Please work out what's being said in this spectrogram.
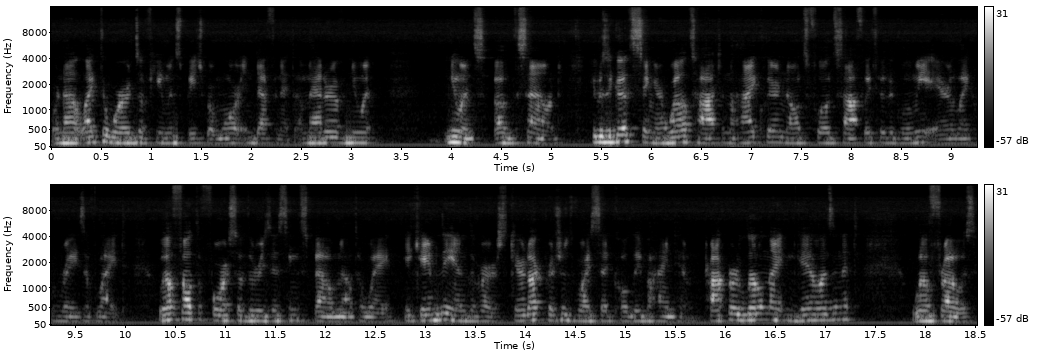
were not like the words of human speech, but more indefinite, a matter of nu- nuance of the sound. He was a good singer, well taught, and the high, clear notes flowed softly through the gloomy air like rays of light. Will felt the force of the resisting spell melt away. He came to the end of the verse. Caradog Pritchard's voice said coldly behind him, Proper little nightingale, isn't it? Will froze.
